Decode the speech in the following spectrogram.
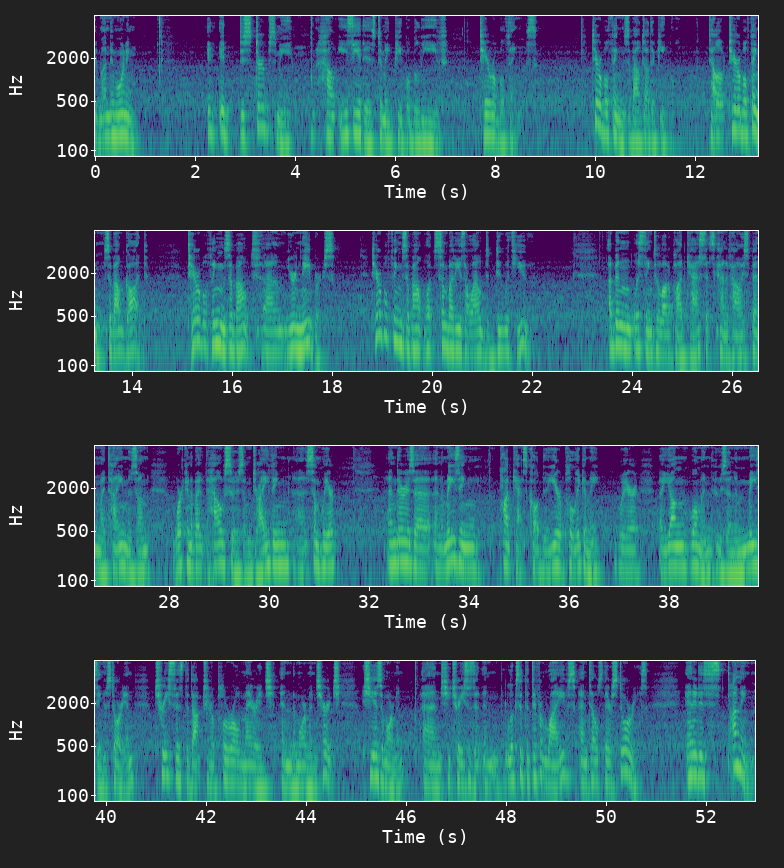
Good Monday morning. It, it disturbs me how easy it is to make people believe terrible things. Terrible things about other people. Tell, terrible things about God. Terrible things about um, your neighbors. Terrible things about what somebody is allowed to do with you. I've been listening to a lot of podcasts. That's kind of how I spend my time as I'm working about the house or as I'm driving uh, somewhere. And there is a, an amazing podcast called The Year Polygamy, where a young woman who's an amazing historian traces the doctrine of plural marriage in the Mormon church. She is a Mormon and she traces it and looks at the different wives and tells their stories. And it is stunning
